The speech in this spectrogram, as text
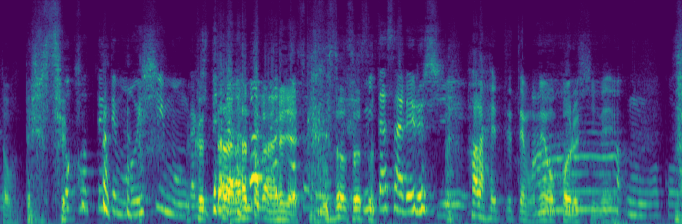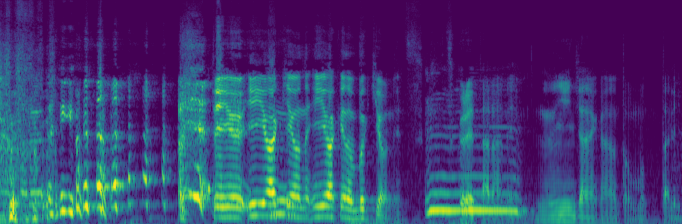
と思ってるんですよ。怒ってても美味しいもんが食っ来たらたらなんとかなるじゃないですか。そうそうそう満。たされるし。腹減っててもね、怒るしね。うん、怒る怒る。っていう言い訳をね、言い訳の武器をね、作れたらね、いいんじゃないかなと思ったり。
